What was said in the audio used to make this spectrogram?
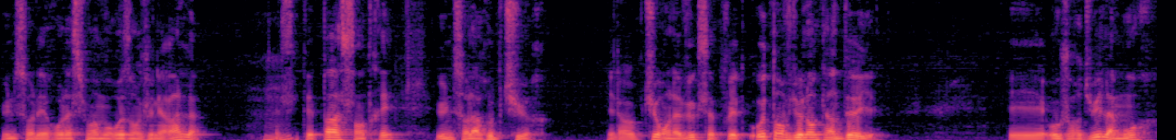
une sur les relations amoureuses en général, mmh. c'était pas centré, une sur la rupture. Et la rupture, on a vu que ça pouvait être autant violent qu'un deuil. Et aujourd'hui, l'amour,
